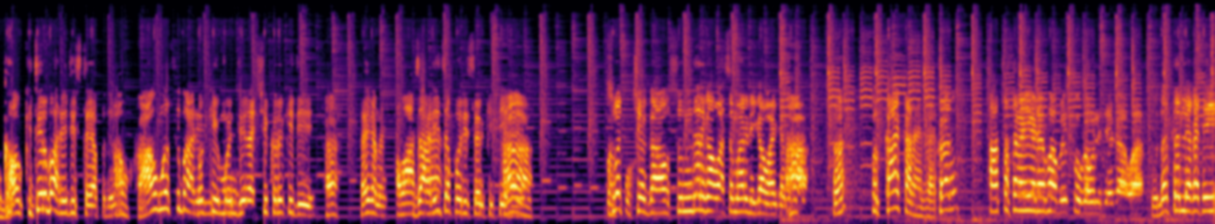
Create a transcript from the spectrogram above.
गाव किती भारी दिसतंय आपलं अहो, गाव मस्त भारी बघ की मंदिरात शिखर किती हा. आहे का नाही अहो, आता- झाडीचा परिसर किती हा. स्वच्छ गाव सुंदर गाव असं मारडी गाव आहे का नाही? हा. पण काय करायचं काय? आता सगळ्या येड्या बाबळी पोगावले त्या गावात तुला तर लेका ते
